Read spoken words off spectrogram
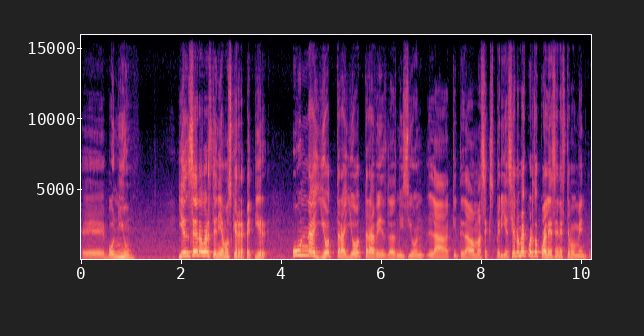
eh, Boniu. Y en Xenoverse teníamos que repetir una y otra y otra vez la misión, la que te daba más experiencia. No me acuerdo cuál es en este momento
